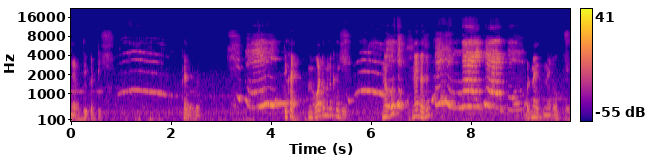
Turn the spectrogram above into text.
नाही ती कट्टी. काय झालं? ते काय वाटत खाय घे नको? नाही खायचं? बरं नाही नाही. ओके.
